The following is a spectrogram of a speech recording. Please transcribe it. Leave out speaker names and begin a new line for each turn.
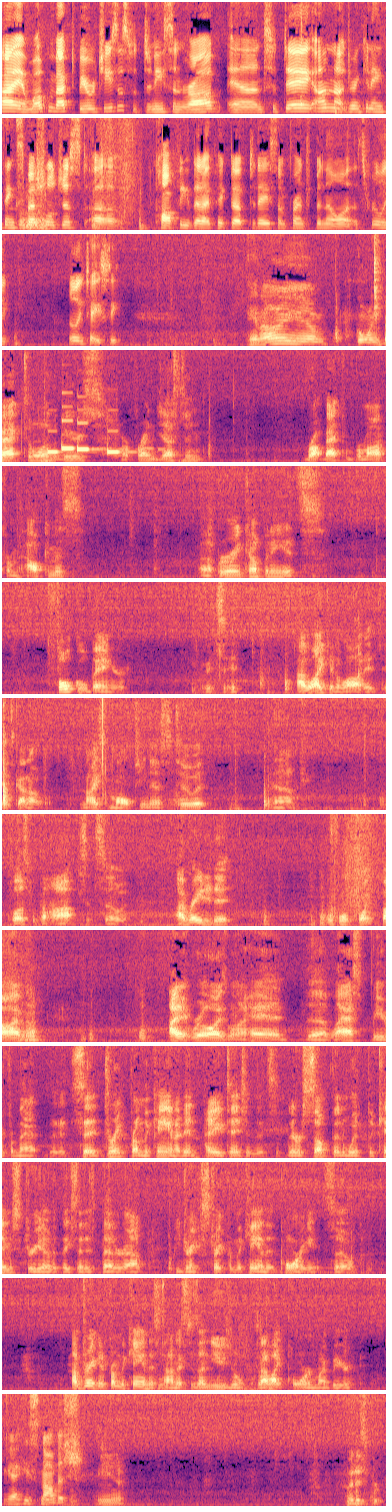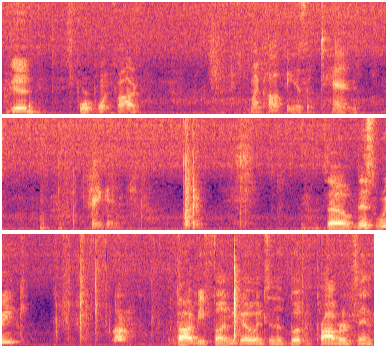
Hi, and welcome back to Beer with Jesus with Denise and Rob. And today I'm not drinking anything special, just uh, coffee that I picked up today, some French vanilla. It's really, really tasty.
And I am going back to one of the beers our friend Justin brought back from Vermont from Alchemist uh, Brewing Company. It's Focal Banger. It's it. I like it a lot. It's it's got a nice maltiness to it. Um, plus with the hops, it's so. I rated it four point five. I didn't realize when I had the last beer from that that it said drink from the can. I didn't pay attention. It's, there was something with the chemistry of it. They said it's better out if you drink straight from the can than pouring it. So I'm drinking from the can this time. This is unusual because I like pouring my beer.
Yeah, he's snobbish.
Yeah. But it's good. It's 4.5.
My coffee is a 10. Pretty good.
So this week, I thought it'd be fun to go into the book of Proverbs. And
